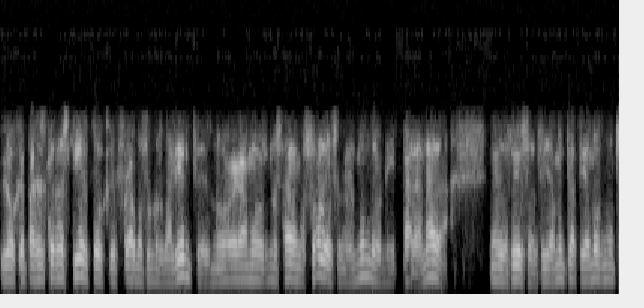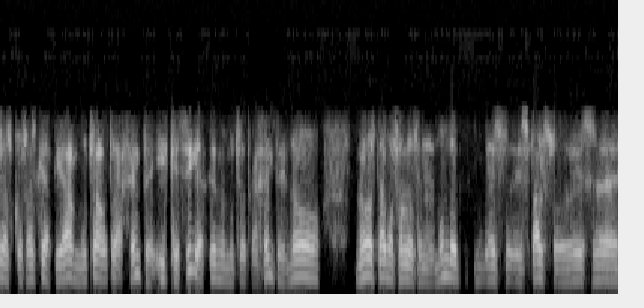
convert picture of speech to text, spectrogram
lo que pasa es que no es cierto que fuéramos unos valientes, no éramos, no estábamos solos en el mundo, ni para nada. Es decir, sencillamente hacíamos muchas cosas que hacía mucha otra gente y que sigue haciendo mucha otra gente. No, no estamos solos en el mundo, es, es falso. Es, eh,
